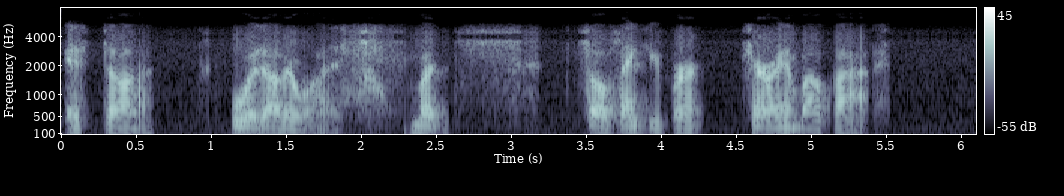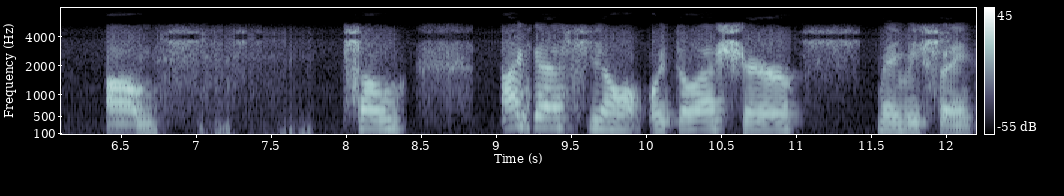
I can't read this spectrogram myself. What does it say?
it uh, would otherwise. But so thank you for sharing about that. Um, so I guess you know, like the last share made me think.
